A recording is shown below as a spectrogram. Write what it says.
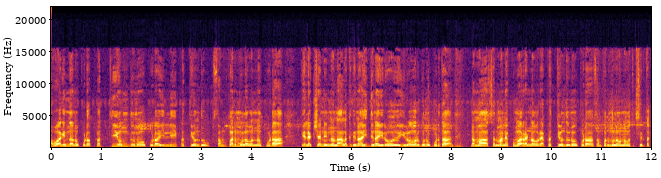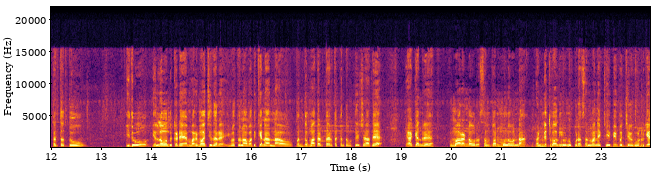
ಅವಾಗಿಂದನೂ ಕೂಡ ಪ್ರತಿಯೊಂದೂ ಕೂಡ ಇಲ್ಲಿ ಪ್ರತಿಯೊಂದು ಸಂಪನ್ಮೂಲವನ್ನು ಕೂಡ ಎಲೆಕ್ಷನ್ ಇನ್ನು ನಾಲ್ಕು ದಿನ, ಐದು ದಿನ ಇರೋ ಇರೋವರೆಗೂ ಕೂಡ ನಮ್ಮ ಸನ್ಮಾನ್ಯ ಕುಮಾರಣ್ಣವರೇ ಪ್ರತಿಯೊಂದೂ ಕೂಡ ಸಂಪನ್ಮೂಲವನ್ನು ಒದಗಿಸಿರ್ತಕ್ಕಂಥದ್ದು. ಇದು ಎಲ್ಲ ಒಂದು ಕಡೆ ಮರೆಮಾಚಿದ್ದಾರೆ. ಇವತ್ತು ನಾವು ಅದಕ್ಕೆ ನಾನು ನಾವು ಬಂದು ಮಾತಾಡ್ತಾ ಇರ್ತಕ್ಕಂಥ ಉದ್ದೇಶ ಅದೇ. ಯಾಕಂದ್ರೆ ಕುಮಾರಣ್ಣವರು ಸಂಪನ್ಮೂಲವನ್ನ ಖಂಡಿತವಾಗ್ಲೂ ಕೂಡ ಸನ್ಮಾನ್ಯ ಕೆ ಪಿ ಬಚ್ಚೇಗೌಡರಿಗೆ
